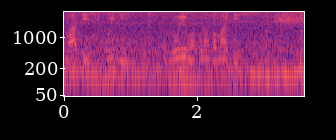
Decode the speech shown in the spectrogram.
Kamatis pwede. Pagluyong ako ng kamatis. tatanim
